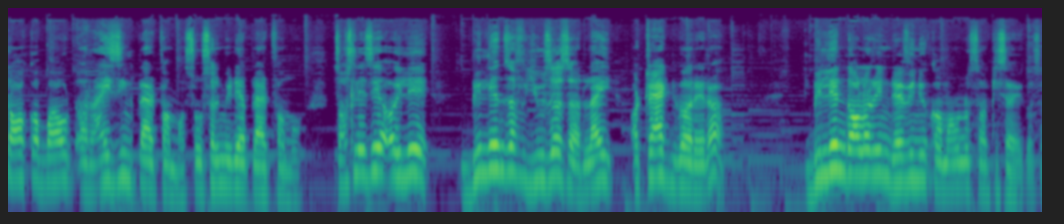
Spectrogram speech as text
talk about a rising platform हो सोसियल मिडिया प्लेटफर्म हो जसले चाहिँ अहिले बिलियन्स अफ युजर्सहरूलाई अट्र्याक्ट गरेर बिलियन डलर इन रेभेन्यू कमाउन सकिसकेको छ.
